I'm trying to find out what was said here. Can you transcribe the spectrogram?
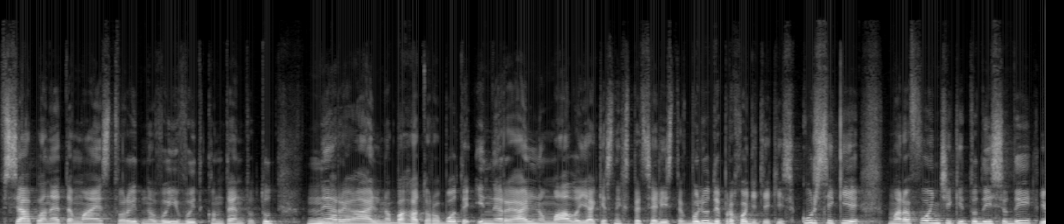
вся планета має створити новий вид контенту. Тут нереально багато роботи і нереально мало якісних спеціалістів. Бо люди проходять якісь курсики, марафончики туди-сюди. І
